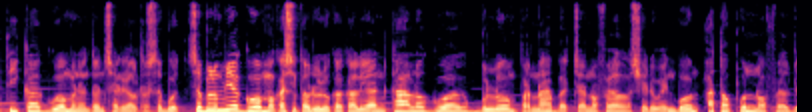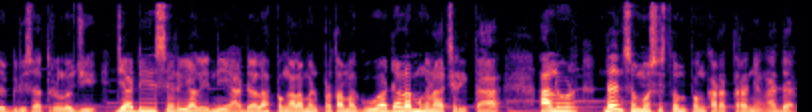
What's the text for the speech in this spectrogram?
ketika gue menonton serial tersebut. Sebelumnya gue mau kasih tahu dulu ke kalian kalau gue belum pernah baca novel Shadow and Bone ataupun novel The Grisa Trilogy. Jadi serial ini adalah pengalaman pertama gue dalam mengenal cerita, alur, dan semua sistem pengkarakteran yang ada.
